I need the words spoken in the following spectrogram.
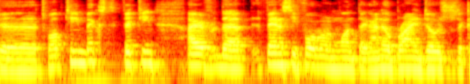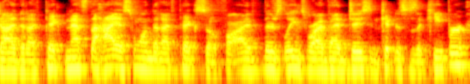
uh, 12 team mixed? 15 i have the fantasy 411 thing. I know brian dozier's a guy that i've picked and that's the highest one that i've picked so far. I've, there's leagues where i've had jason kipnis as a keeper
